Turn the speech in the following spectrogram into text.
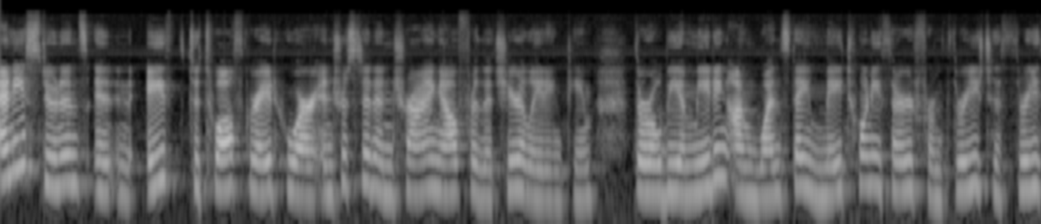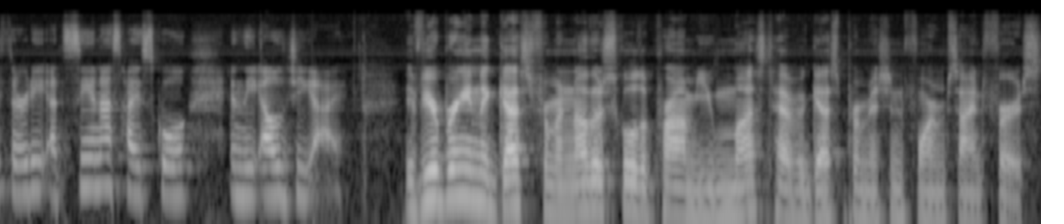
Any students in 8th to 12th grade who are interested in trying out for the cheerleading team, there will be a meeting on Wednesday, May 23rd from 3 to 3.30 at CNS High School in the LGI. If you're bringing a guest from another school to prom, you must have a guest permission form signed first.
